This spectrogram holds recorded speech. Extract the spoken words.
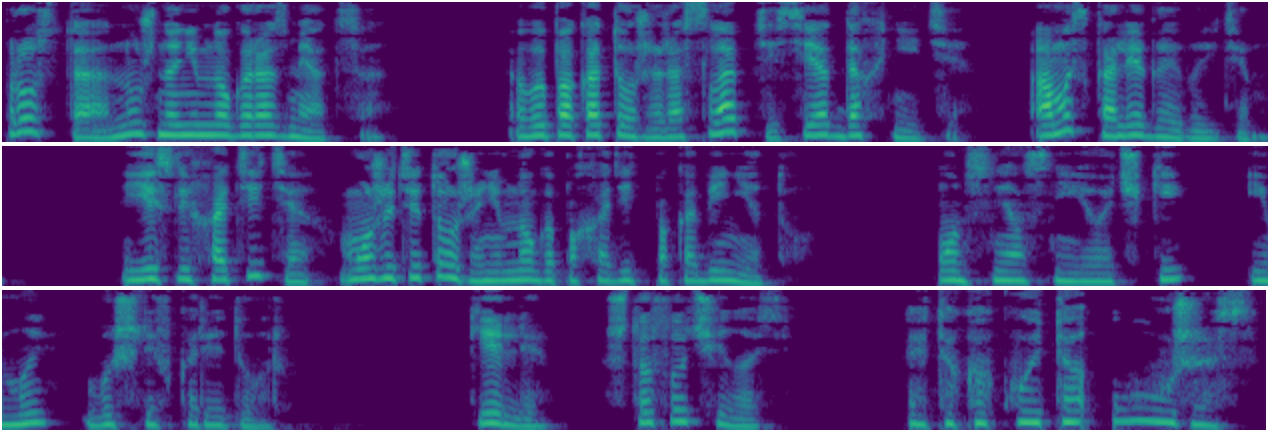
Просто нужно немного размяться. Вы пока тоже расслабьтесь и отдохните, а мы с коллегой выйдем. Если хотите, можете тоже немного походить по кабинету». Он снял с нее очки, и мы вышли в коридор. «Келли, что случилось?» «Это какой-то ужас!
